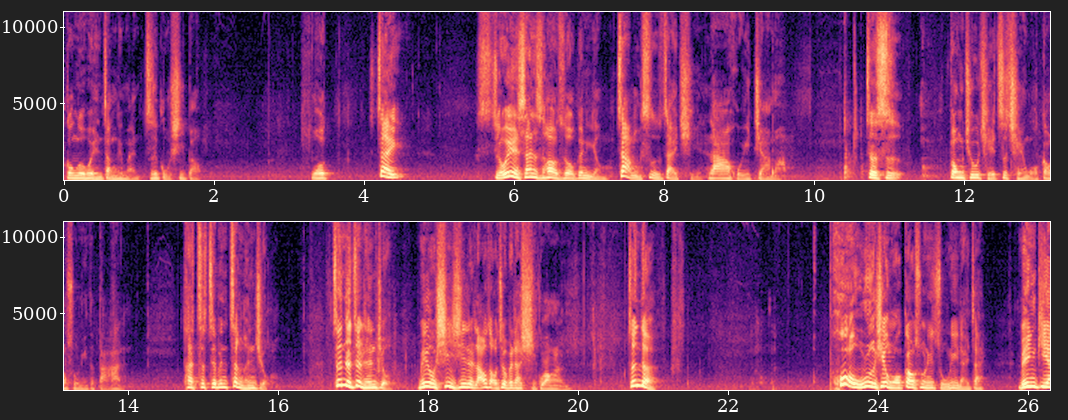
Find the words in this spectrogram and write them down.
工二会员涨停板，子股细胞。我在九月三十号的时候跟你讲，涨势再起，拉回家嘛。这是中秋节之前我告诉你的答案。他在这边挣很久，真的挣很久，没有信心的老早就被他洗光了，真的。破五日线，我告诉你主力来在，没惊。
